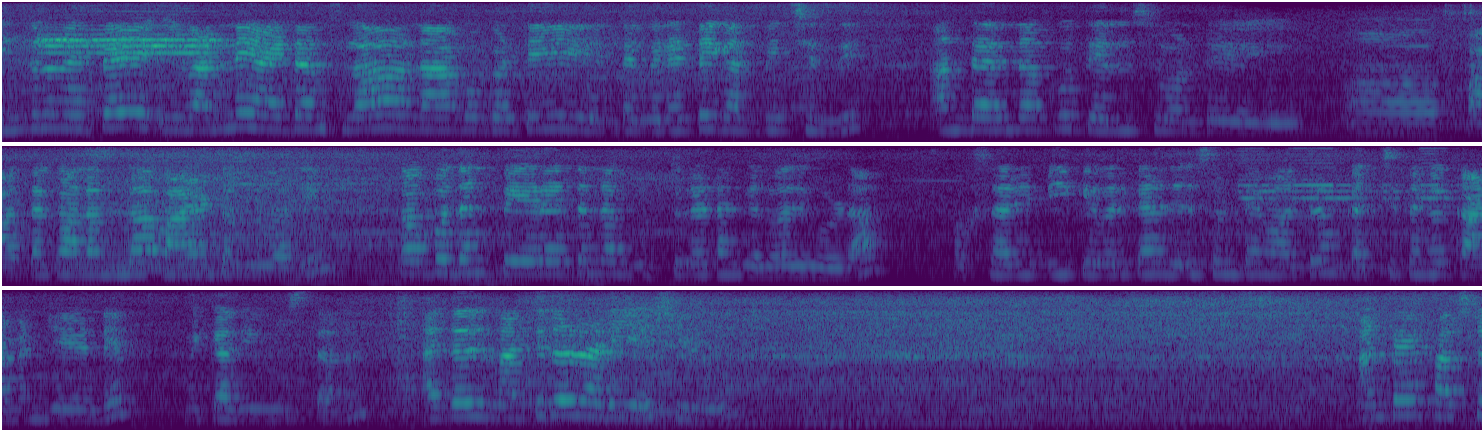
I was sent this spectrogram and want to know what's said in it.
ఇందులోనైతే అన్ని ఐటమ్స్లో నాకు ఒకటి అంటే వెరైటీగా అనిపించింది అంటే అది నాకు తెలుసు అంటే పాతకాలంలో వాడటంలో అది. కాకపోతే దాని పేరు అయితే నాకు గుర్తులే నాకు తెలియదు కూడా. ఒకసారి మీకు ఎవరికైనా తెలుసుంటే మాత్రం ఖచ్చితంగా కామెంట్ చేయండి. మీకు అది చూస్తాను అయితే అది మట్టితో రెడీ చేసిరు అంటే ఫస్ట్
